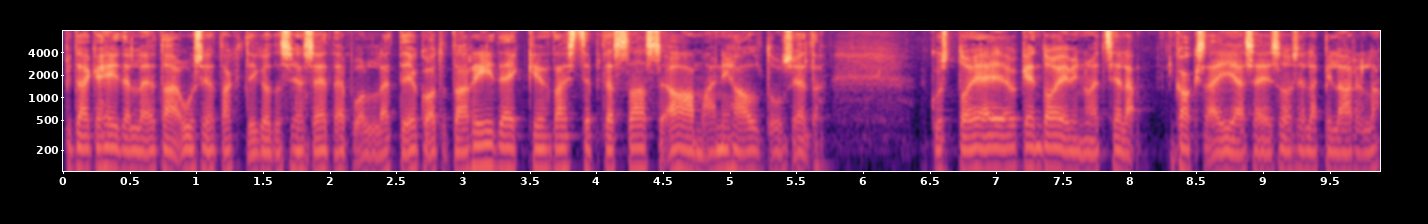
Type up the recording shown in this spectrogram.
pitää kehitellä jotain uusia taktiikoita siihen CT-puolelle, että joko otetaan retakein tai sitten se pitäisi saada se A-maini haltuun sieltä, kun toi ei oikein toiminut, että siellä kaksi äijää seisoo siellä pilarilla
